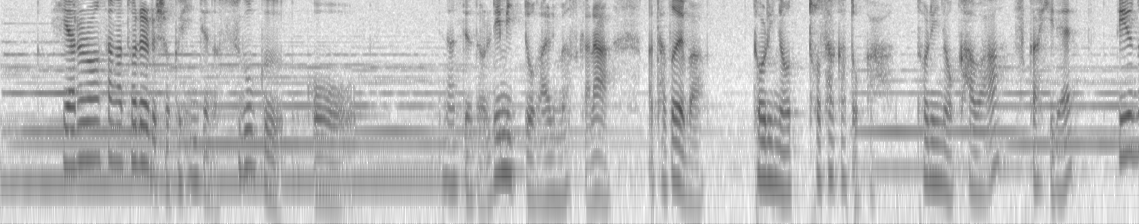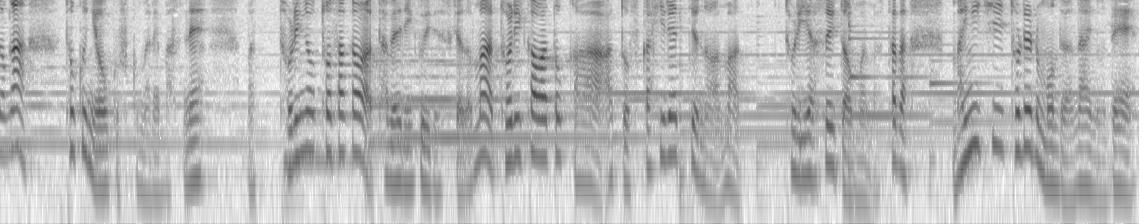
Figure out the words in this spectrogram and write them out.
あヒアルロン酸が取れる食品っていうのはすごくこう何て言うんだろうリミットがありますから、まあ、例えば鶏のトサカとか鶏の皮フカヒレっていうのが特に多く含まれますね、まあ、鶏のトサカは食べにくいですけど、まあ、鶏皮とかあとフカヒレっていうのはまあ取りやすいとは思います。ただ毎日取れるものではないので、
